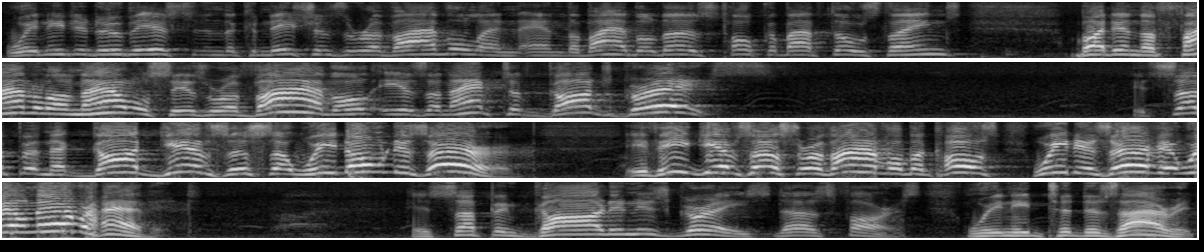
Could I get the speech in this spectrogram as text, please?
we need to do this in the conditions of revival, and, and the Bible does talk about those things. But in the final analysis, revival is an act of God's grace. It's something that God gives us that we don't deserve. If He gives us revival because we deserve it, we'll never have it. It's something God in His grace does for us. We need to desire it.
